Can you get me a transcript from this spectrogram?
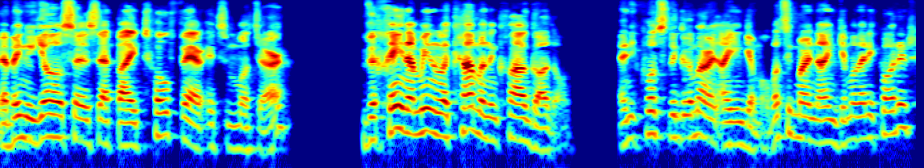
Rabbeinu Yoel says that by Tofer it's mutter. V'chein amin lekaman in Klal Gadol. And he quotes the Gemara in Ayin Gimel. What's the Gemara in Ayin Gimel that he quoted?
